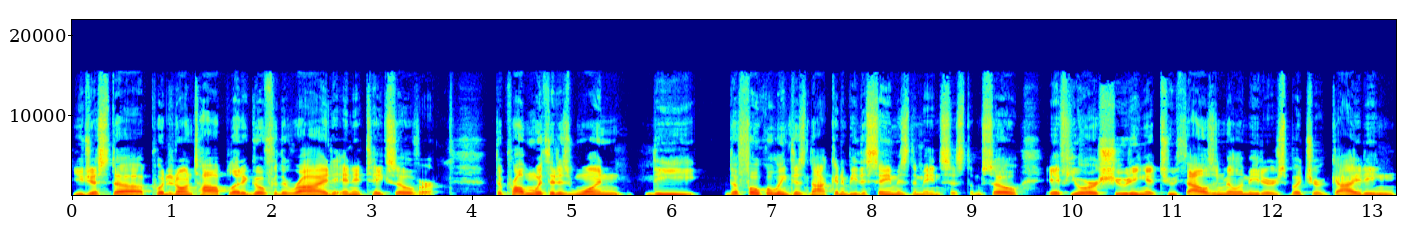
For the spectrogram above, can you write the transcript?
You just uh, put it on top, let it go for the ride, and it takes over. The problem with it is one, the the focal length is not going to be the same as the main system. So if you're shooting at 2000 millimeters, but you're guiding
